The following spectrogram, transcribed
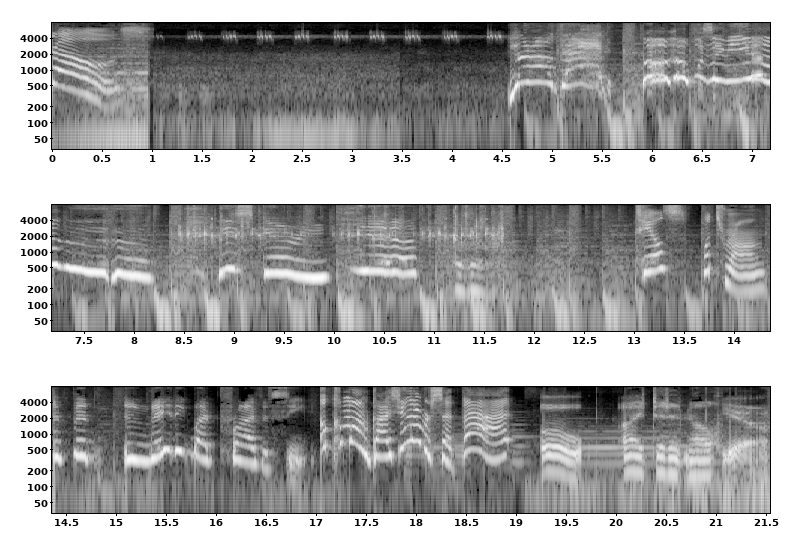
Rose. You're all dead. What's wrong? I've been invading my privacy. Oh, come on, guys. You never said that. Oh, I didn't know. Yeah.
